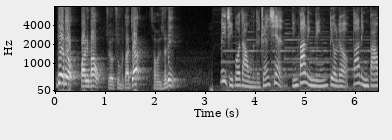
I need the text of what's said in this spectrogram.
六六八零八五，最后祝福大家操盘顺利。立即拨打我们的专线零八零零六六八零八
